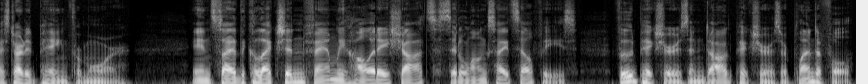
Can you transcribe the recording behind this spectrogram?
I started paying for more. Inside the collection, family holiday shots sit alongside selfies. Food pictures and dog pictures are plentiful.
